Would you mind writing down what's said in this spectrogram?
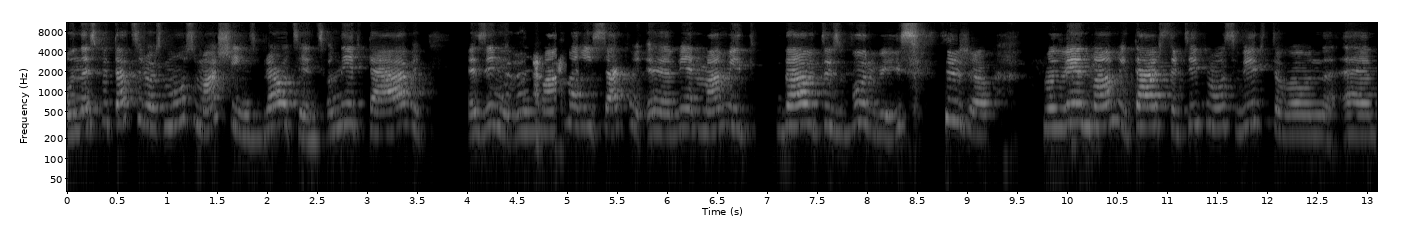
Un es pat atceros mūsu mašīnas braucienus, un ir tēvi. Es zinu, manā mamā arī saka, e, viena mamīte, daudz burvīs. Tiešām. Man viena mamīte, tā ir starp citu mūsu virtuve. Un, uh,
